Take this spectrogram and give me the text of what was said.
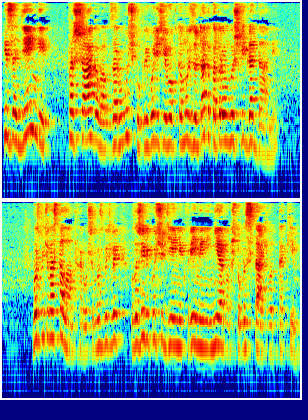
и за деньги пошагово, за ручку приводите его к тому результату, к которому вы шли годами. Может быть, у вас талант хороший, может быть, вы вложили кучу денег, времени, нервов, чтобы стать вот таким.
